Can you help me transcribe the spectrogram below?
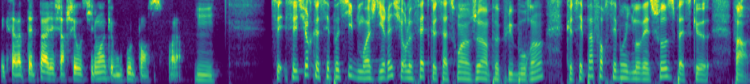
et que ça va peut-être pas aller chercher aussi loin que beaucoup le pensent. Voilà. Hmm. C'est sûr que c'est possible. Moi, je dirais sur le fait que ça soit un jeu un peu plus bourrin, que c'est pas forcément une mauvaise chose parce que, enfin,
